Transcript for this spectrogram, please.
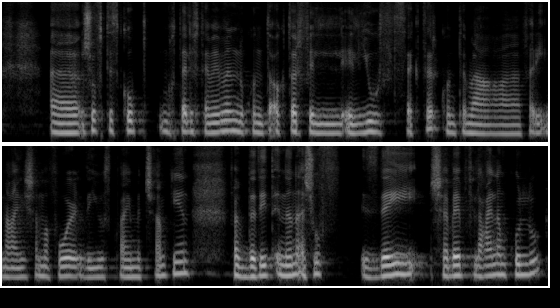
آه شفت scope مختلف تماما. كنت أكتر في ال youth sector كنت مع فريق معالي شما for the youth climate champion فابتديت إن أنا أشوف إزاي شباب في العالم كله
